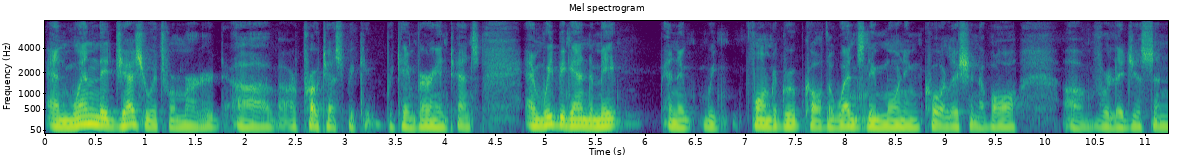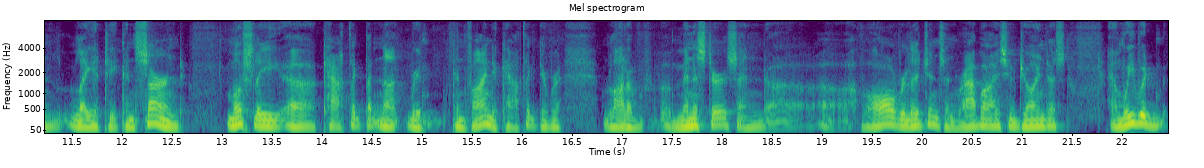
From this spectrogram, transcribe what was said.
And when the Jesuits were murdered, uh, our protests became, became very intense. And we began to meet, and we formed a group called the Wednesday Morning Coalition of all of religious and laity concerned. Mostly uh, Catholic, but not re- confined to Catholic. There were a lot of uh, ministers and uh, uh, of all religions and rabbis who joined us. And we would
